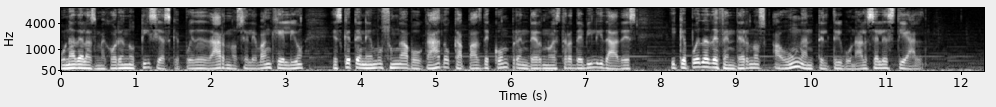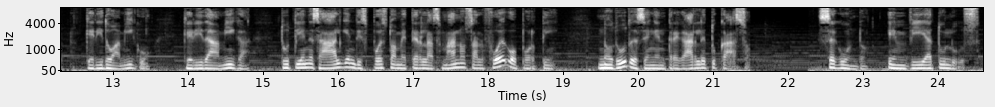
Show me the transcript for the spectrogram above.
Una de las mejores noticias que puede darnos el Evangelio es que tenemos un abogado capaz de comprender nuestras debilidades y que puede defendernos aún ante el tribunal celestial. Querido amigo, querida amiga, Tú tienes a alguien dispuesto a meter las manos al fuego por ti. No dudes en entregarle tu caso. Segundo, envía tu luz.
